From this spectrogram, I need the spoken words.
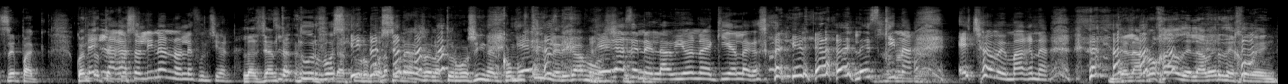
sepa cuánto Le- te la cuesta- gasolina no le funciona. Las llantas- La turbocina. la turbocina. A la turbocina, el combustible, Llegas- digamos. Llegas en el avión aquí a la gasolinera de la esquina. Échame magna. ¿De la roja o de la verde, joven?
